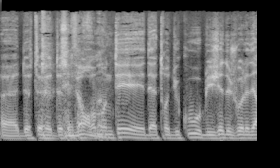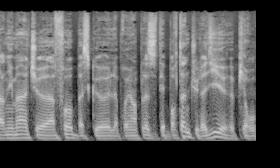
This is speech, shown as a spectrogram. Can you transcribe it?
euh, de te, de te faire remonter et d'être du coup obligé de jouer le dernier match euh, à Fob parce que la première place était importante. Tu l'as dit, euh, Pierrot.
